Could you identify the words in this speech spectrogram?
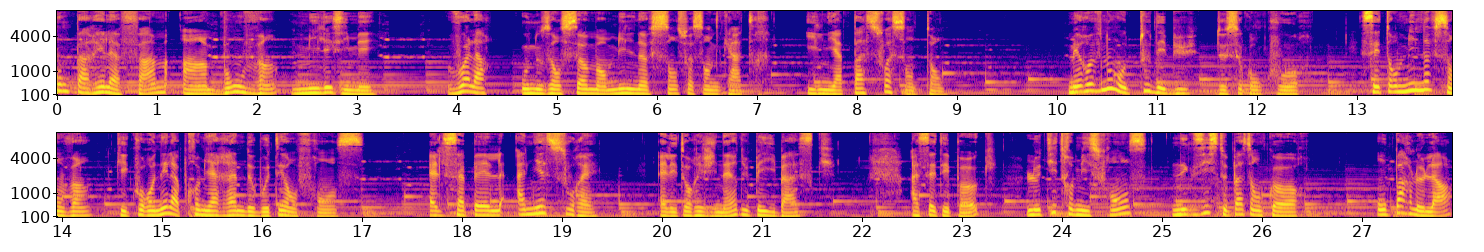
Comparer la femme à un bon vin millésimé. Voilà où nous en sommes en 1964, il n'y a pas 60 ans. Mais revenons au tout début de ce concours. C'est en 1920 qu'est couronnée la première reine de beauté en France. Elle s'appelle Agnès Souret. Elle est originaire du Pays basque. À cette époque, le titre Miss France n'existe pas encore. On parle là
